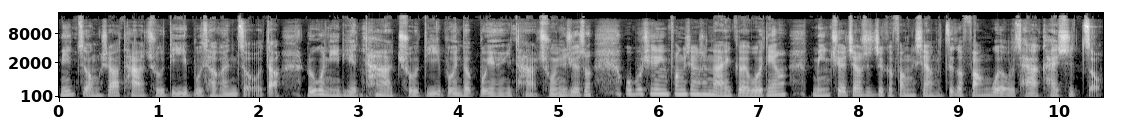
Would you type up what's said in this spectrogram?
你总是要踏出第一步，才有可能走得到。如果你连踏出第一步你都不愿意踏出，你就觉得说我不确定方向是哪一个，我一定要明确知道是这个方向、这个方位，我才要开始走。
